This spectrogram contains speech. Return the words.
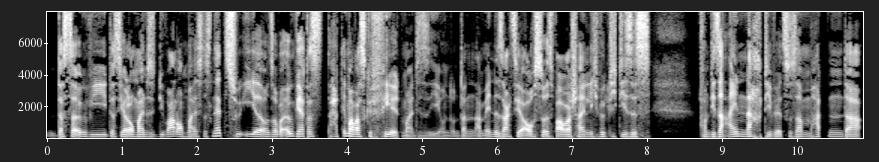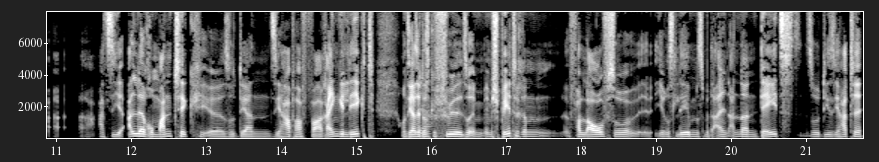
dass da irgendwie, dass sie halt auch meinte, die waren auch meistens nett zu ihr und so, aber irgendwie hat das, hat immer was gefehlt, meinte sie. Und, und dann am Ende sagt sie ja auch so, es war wahrscheinlich wirklich dieses, von dieser einen Nacht, die wir zusammen hatten, da hat sie alle Romantik, äh, so deren sie habhaft war, reingelegt und sie hatte Ja. das Gefühl, so im, im späteren Verlauf so äh, ihres Lebens mit allen anderen Dates, so die sie hatte,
